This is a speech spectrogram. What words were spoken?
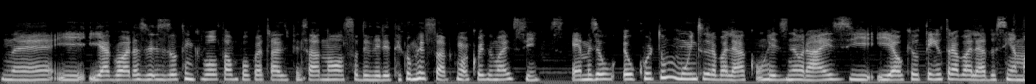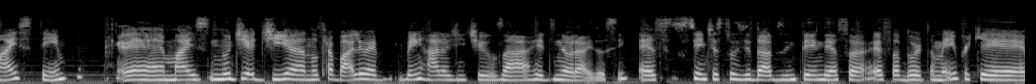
né? E, e agora às vezes eu tenho que voltar um pouco atrás e pensar, nossa, eu deveria ter começado com uma coisa mais simples. É, mas eu, eu curto muito trabalhar com redes neurais e, e é o que eu tenho trabalhado assim há mais tempo. É, mas no dia a dia, no trabalho, é bem raro a gente usar redes neurais, assim. É, cientistas de dados entendem essa, essa dor também, porque é,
